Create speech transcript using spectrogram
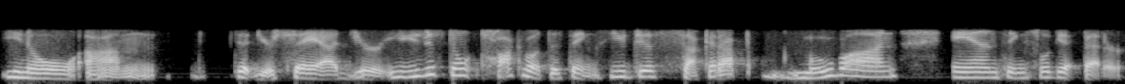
you know um that you're sad. You're you just don't talk about the things. You just suck it up move on and things will get better.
